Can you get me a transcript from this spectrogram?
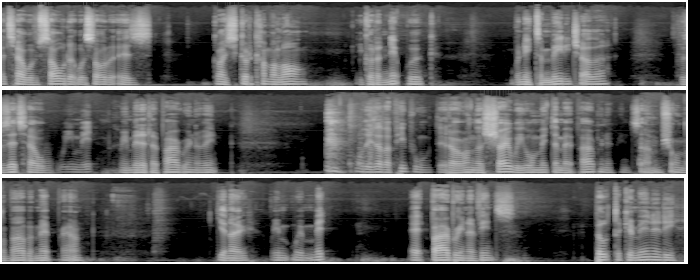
that's how we've sold it. We've sold it as guys. You got to come along. You got to network. We need to meet each other because that's how we met. We met at a barbering event. all these other people that are on the show, we all met them at barbering events. Um, Sean the barber, Matt Brown. You know, we we met at barbering events, built the community.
